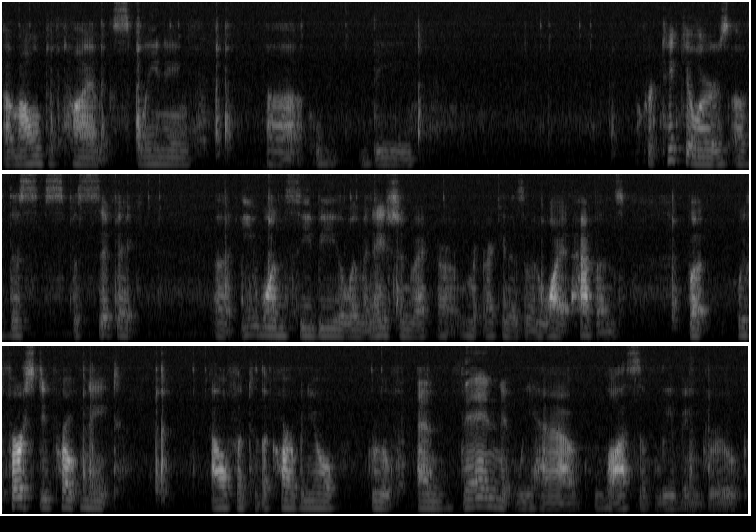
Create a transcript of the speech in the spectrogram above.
amount of time explaining uh, the particulars of this specific uh, E1CB elimination me uh, mechanism and why it happens. But we first deprotonate alpha to the carbonyl group, and then we have loss of leaving group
